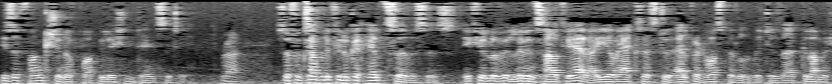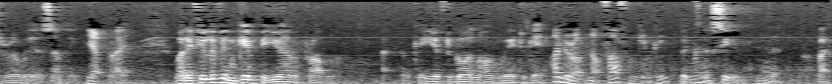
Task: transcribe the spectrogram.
is a function of population density. Right. So, for example, if you look at health services, if you live, live in South Yarra, you have access to Alfred Hospital, which is a kilometer away or something. Yep. Right. But if you live in Gympie, you have a problem. Okay, you have to go a long way to get. I grew up not far from Gympie. Because, see, that- right.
